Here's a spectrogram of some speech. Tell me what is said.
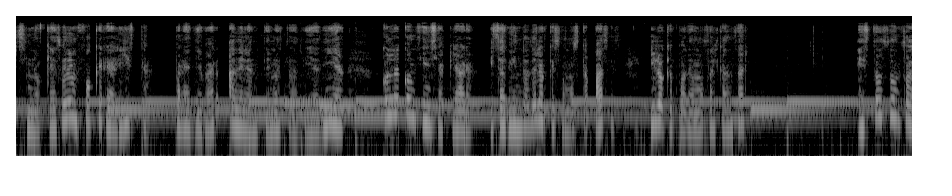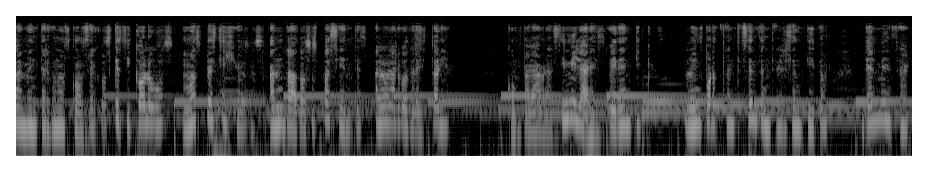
sino que es un enfoque realista para llevar adelante nuestro día a día con la conciencia clara y sabiendo de lo que somos capaces y lo que podemos alcanzar. Estos son solamente algunos consejos que psicólogos más prestigiosos han dado a sus pacientes a lo largo de la historia, con palabras similares o idénticas. Lo importante es entender el sentido del mensaje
